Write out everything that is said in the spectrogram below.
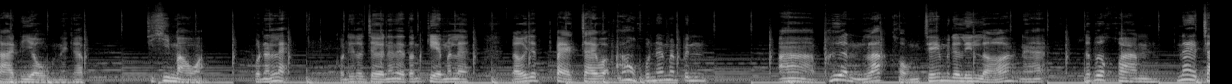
ตาเดียวนะครับที่ขี้เมาอะ คนนั้นแหละ คนที่เราเจอตั้งแต่ต้นเกมนั่นแหละเราก็จะแปลกใจว่าอ้าวคนนั้นมันเป็นอ่าเพื่อนรักของเจมิเดลินเหรอนะฮะแล้วเพื่อความแน่ใจ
